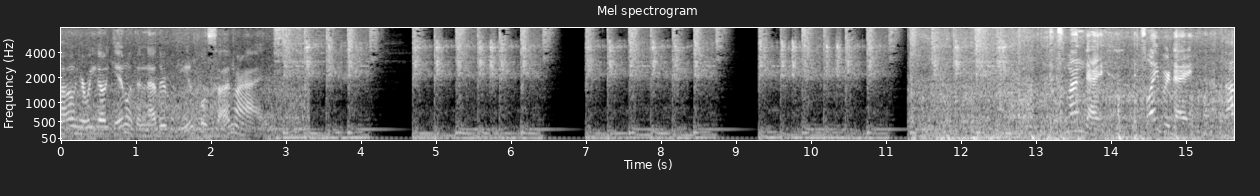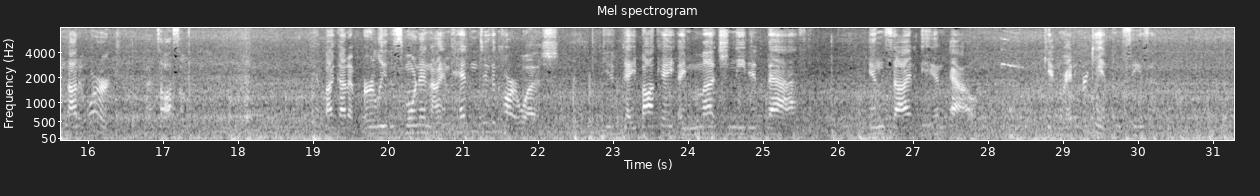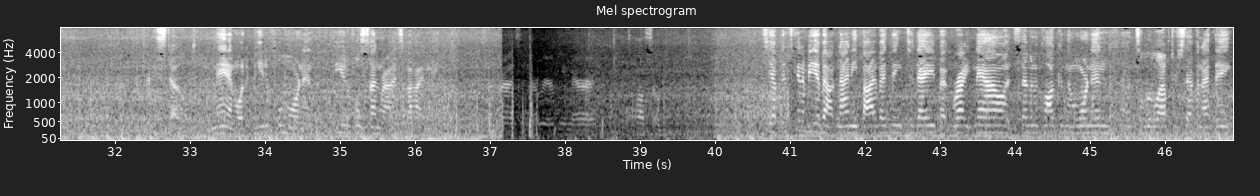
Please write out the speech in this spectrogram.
Oh, here we go again with another beautiful sunrise. It's Monday. It's Labor Day. I'm not at work. That's awesome. If I got up early this morning, I am heading to the car wash. Give Dae Bake a much needed bath inside and out. Getting ready for camping season. Pretty stoked. Man, what a beautiful morning. Beautiful sunrise behind me. Sunrise in rearview mirror. It's awesome. So, yep, it's going to be about 95, I think, today. But right now, it's 7 o'clock in the morning. It's a little after 7, I think.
